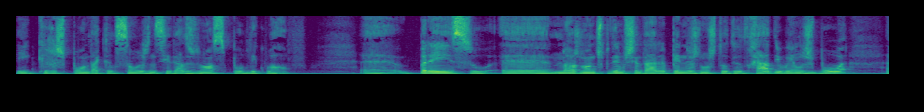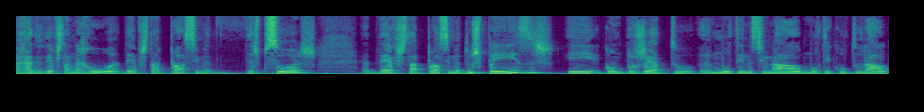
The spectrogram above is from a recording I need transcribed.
e que responda àquilo que são as necessidades do nosso público-alvo. Uh, para isso, uh, nós não nos podemos sentar apenas num estúdio de rádio em Lisboa. A rádio deve estar na rua, deve estar próxima de- das pessoas, deve estar próxima dos países e, com um projeto uh, multinacional, multicultural,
